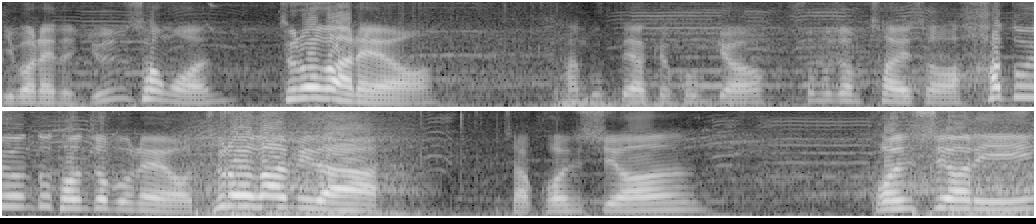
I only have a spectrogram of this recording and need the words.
이번에는 윤성원. 들어가네요. 한국대학교 공격 20점 차에서 하도현도 던져보네요. 들어갑니다. 자 권시현. 권시현이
